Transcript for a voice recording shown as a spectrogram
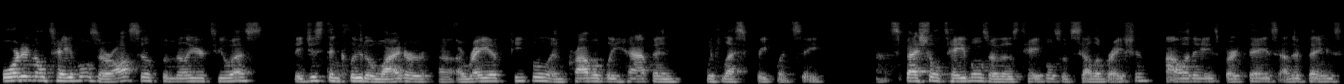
Ordinal tables are also familiar to us. They just include a wider uh, array of people and probably happen with less frequency. Uh, special tables are those tables of celebration, holidays, birthdays, other things,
